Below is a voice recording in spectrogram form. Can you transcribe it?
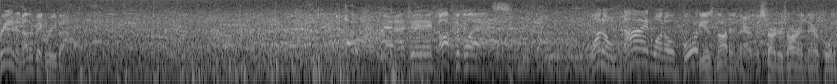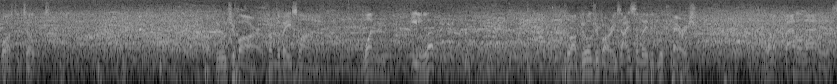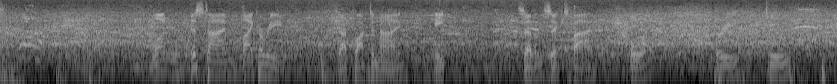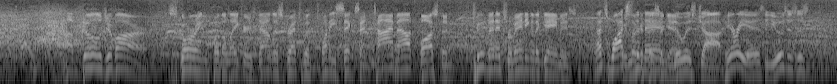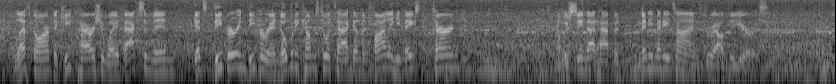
Green, another big rebound. Magic off the glass. 109, 104. He is not in there. The starters are in there for the Boston Celtics. Abdul-Jabbar from the baseline. 111. To Abdul-Jabbar. He's isolated with Parish. What a battle that is. One this time by Kareem. Shot clock to nine, eight, seven, six, five, four, three, two. Abdul-Jabbar scoring for the Lakers down the stretch with 26 and timeout Boston. Two minutes remaining in the game is Let's watch the man do his job. Here he is. He uses his left arm to keep Parish away, backs him in, gets deeper and deeper in. Nobody comes to attack him, and finally he makes the turn. And we've seen that happen many, many times throughout the years.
